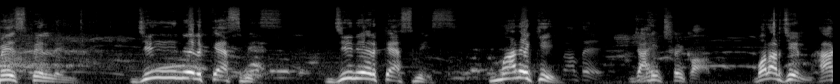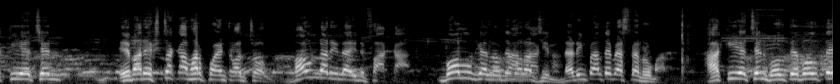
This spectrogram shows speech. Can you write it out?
মিস ফিল্ডিং জিনের ক্যাচ মিস জিনের ক্যাচ মিস মানে কি? জাহিদ সৈকত। বলার জিম হাঁকিয়েছেন। এবার এক্সট্রা কাভার পয়েন্ট অঞ্চল। বাউন্ডারি লাইন ফাঁকা। বল গেল বলার জিম ব্যাটিং প্রান্তে ব্যাটসম্যান রোমান। হাঁকিয়েছেন বলতে বলতে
